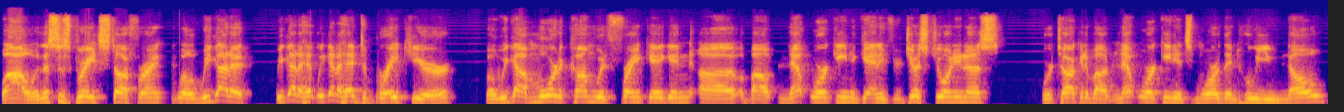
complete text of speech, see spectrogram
Wow, well, this is great stuff, Frank. Well, we gotta we gotta we gotta head to break here, but we got more to come with Frank Agin uh, about networking. Again, if you're just joining us, we're talking about networking. It's more than who you know.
